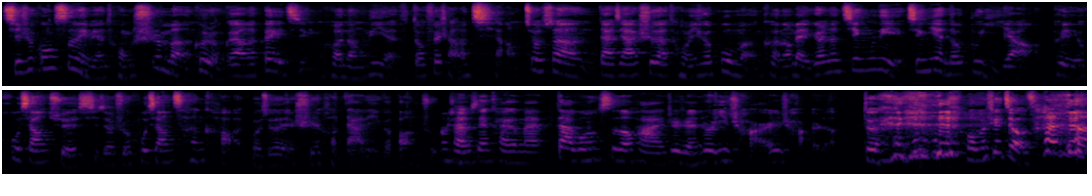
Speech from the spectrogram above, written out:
其实公司里面同事们各种各样的背景和能力也都非常的强。就算大家是在同一个部门，可能每个人的经历、经验都不一样，可以互相学习，就是互相参考。我觉得也是很大的一个帮助。我想先开个麦。大公司的话，这人就是一茬儿一茬儿的。对，我们是韭菜吗，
